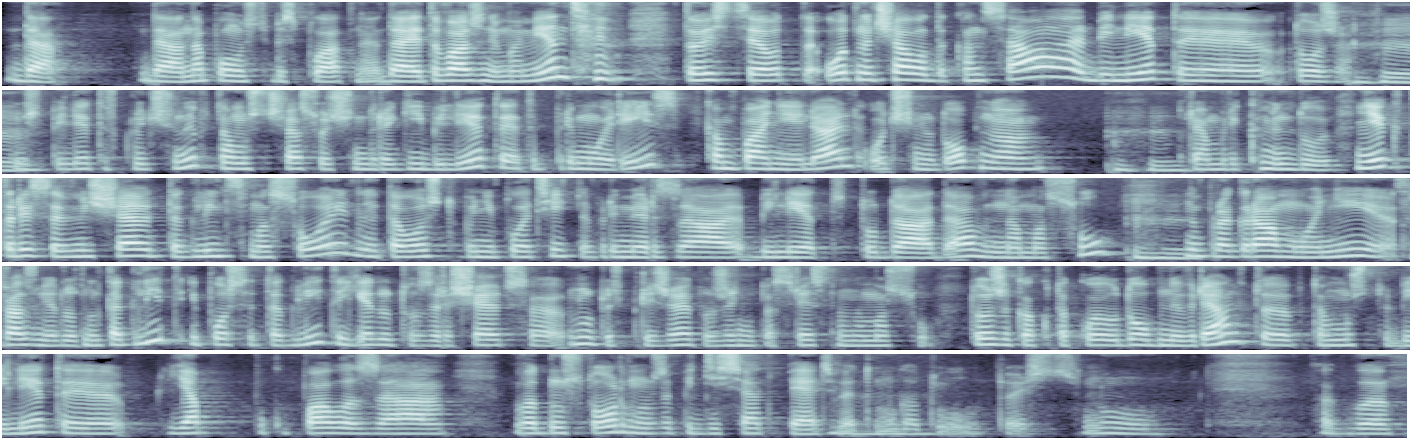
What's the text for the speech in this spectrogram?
Да, Да, она полностью бесплатная. Да, это важный момент. То есть от, от начала до конца билеты тоже. Uh-huh. То есть билеты включены, потому что сейчас очень дорогие билеты. Это прямой рейс. Компания «Ляль» очень удобно. Угу. Прям рекомендую. Некоторые совмещают таглит с массой для того, чтобы не платить, например, за билет туда, да, на массу, угу. на программу. Они сразу едут на таглит, и после таглита едут, возвращаются, ну, то есть приезжают уже непосредственно на массу. Тоже как такой удобный вариант, э, потому что билеты я покупала за в одну сторону за 55 угу. в этом году. То есть, ну, как бы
